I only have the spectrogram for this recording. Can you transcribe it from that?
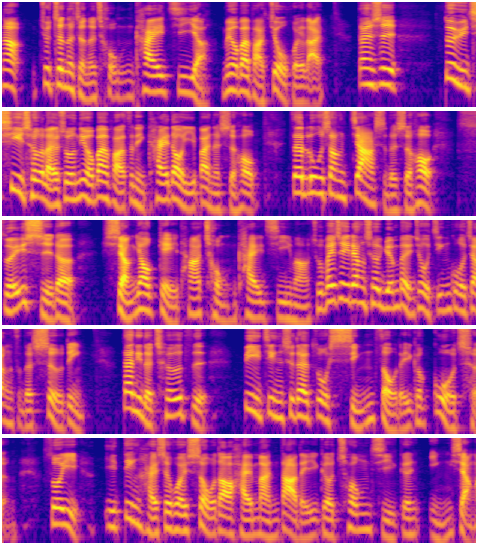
那就真的只能重开机啊，没有办法救回来。但是对于汽车来说，你有办法在你开到一半的时候，在路上驾驶的时候，随时的。想要给它重开机吗？除非这一辆车原本就经过这样子的设定，但你的车子毕竟是在做行走的一个过程，所以一定还是会受到还蛮大的一个冲击跟影响。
